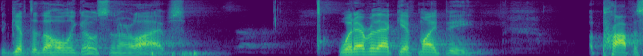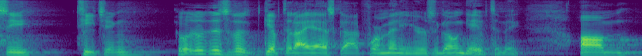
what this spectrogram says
the gift of the Holy Ghost in our lives. Whatever that gift might be a prophecy, teaching. This is the gift that I asked God for many years ago and gave to me. Um,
